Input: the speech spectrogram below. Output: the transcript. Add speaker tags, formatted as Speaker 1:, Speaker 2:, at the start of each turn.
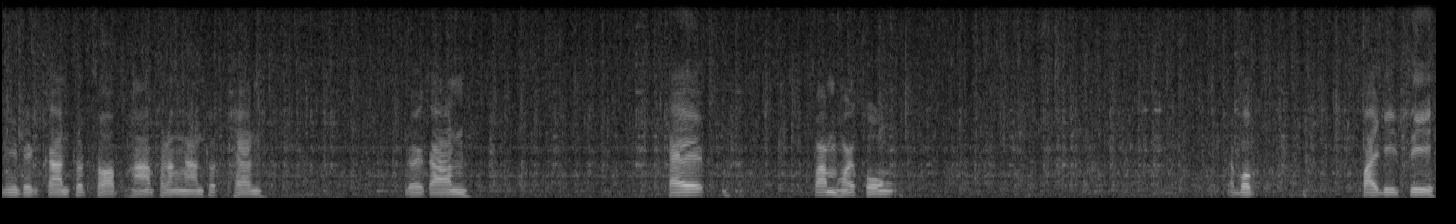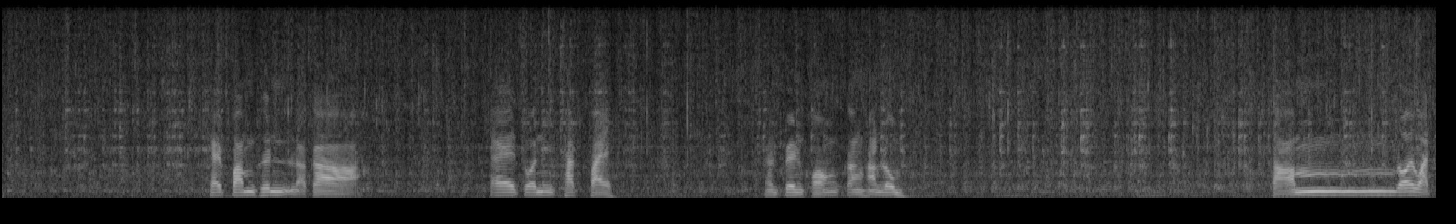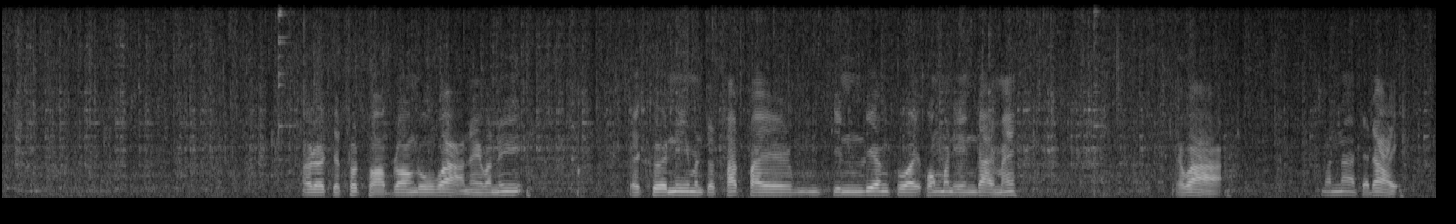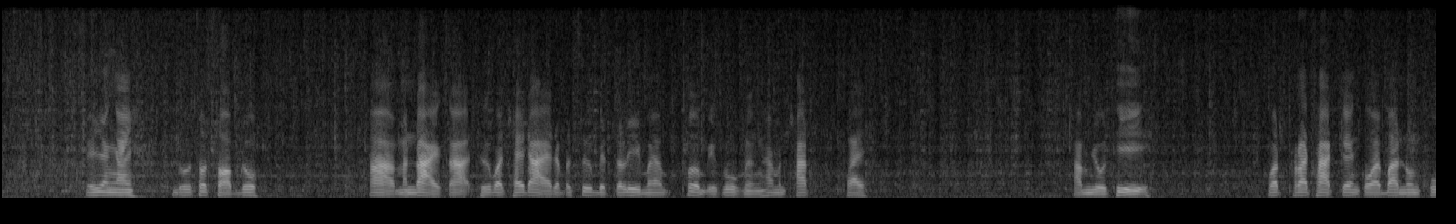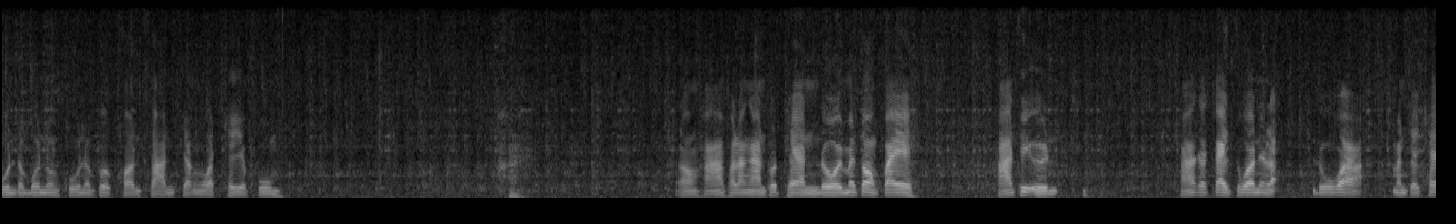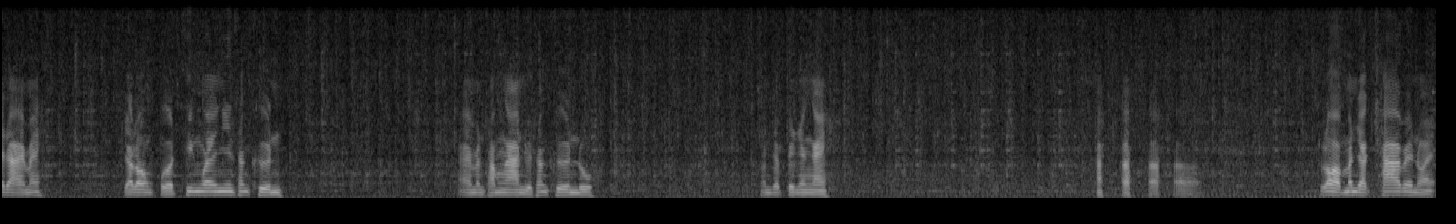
Speaker 1: นี่เป็นการทดสอบหาพลังงานทดแทน โดยการใช้ปั๊มหอยโขงระบบไฟดีซีใช้ปั๊มขึ้นแล้วก็ใช้ตัวนี้ชัดไฟ มันเป็นของกังหันลมสามร้อยวัตต์ เราจะทดสอบลองดูว่าในวันนี้ แต่คืนนี้มันจะชัดไฟกินเลี้ยงตัวของมันเองได้ไหม แต่ว่ามันน่าจะได้ หรือยังไงดูทดสอบดู ถ้ามันได้ก็ถือว่าใช้ได้ แล้วไปซื้อแบตเตอรี่มาเพิ่มอีกลูกหนึ่งให้มันชัดไฟทำอยู่ที่วัดพระธาตุแก้งกอยบ้านนนคูนตำบลนนคูนอำเภอคอนสารจังหวัดชัยภูมิ ลองหาพลังงานทดแทนโดยไม่ต้องไปหาที่อื่น หาใกล้ๆตัวนี่แหละ ดูว่ามันจะใช้ได้ไหม จะลองเปิดทิ้งไว้อย่างนี้ทั้งคืนให้มันทำงานอยู่ทั้งคืนดู มันจะเป็นยังไง รอบมันอยากช้าไปหน่อย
